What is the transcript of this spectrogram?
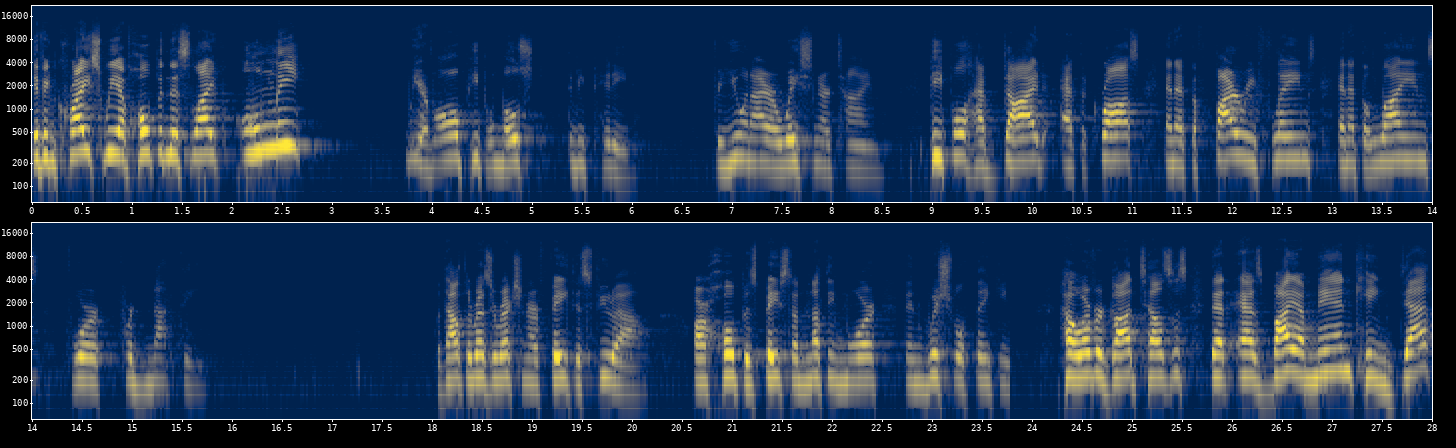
if in Christ we have hope in this life only, we are of all people most to be pitied. For you and I are wasting our time. People have died at the cross and at the fiery flames and at the lions for, for nothing. Without the resurrection, our faith is futile. Our hope is based on nothing more than wishful thinking. However, God tells us that as by a man came death,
